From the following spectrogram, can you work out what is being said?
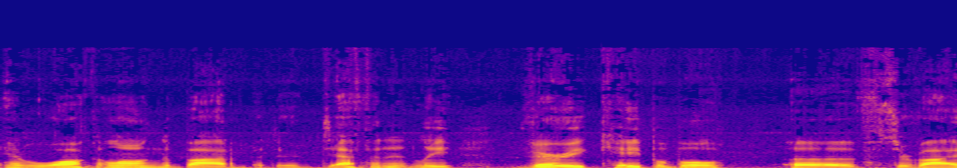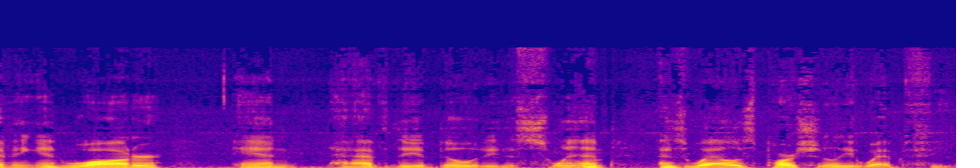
and walk along the bottom. But they're definitely very capable of surviving in water and have the ability to swim as well as partially webbed feet.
